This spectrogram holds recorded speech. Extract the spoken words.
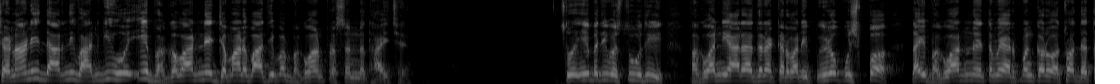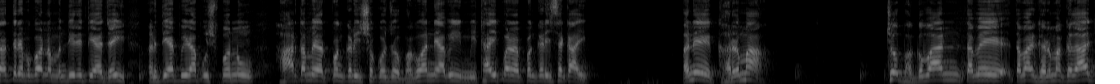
ચણાની દાળની વાનગી હોય, એ ભગવાનને જમાડવાથી પણ ભગવાન પ્રસન્ન થાય છે. તો એ બધી વસ્તુઓથી ભગવાનની આરાધના કરવાની પીળો પુષ્પ લાવી ભગવાનને તમે અર્પણ કરો અથવા દત્તાત્રેય ભગવાનના મંદિરે ત્યાં જઈ અને ત્યાં પીળા પુષ્પનું હાર તમે અર્પણ કરી શકો છો. ભગવાનને આવી મીઠાઈ પણ અર્પણ કરી શકાય. અને ઘરમાં જો ભગવાન તમે, તમારા ઘરમાં કદાચ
